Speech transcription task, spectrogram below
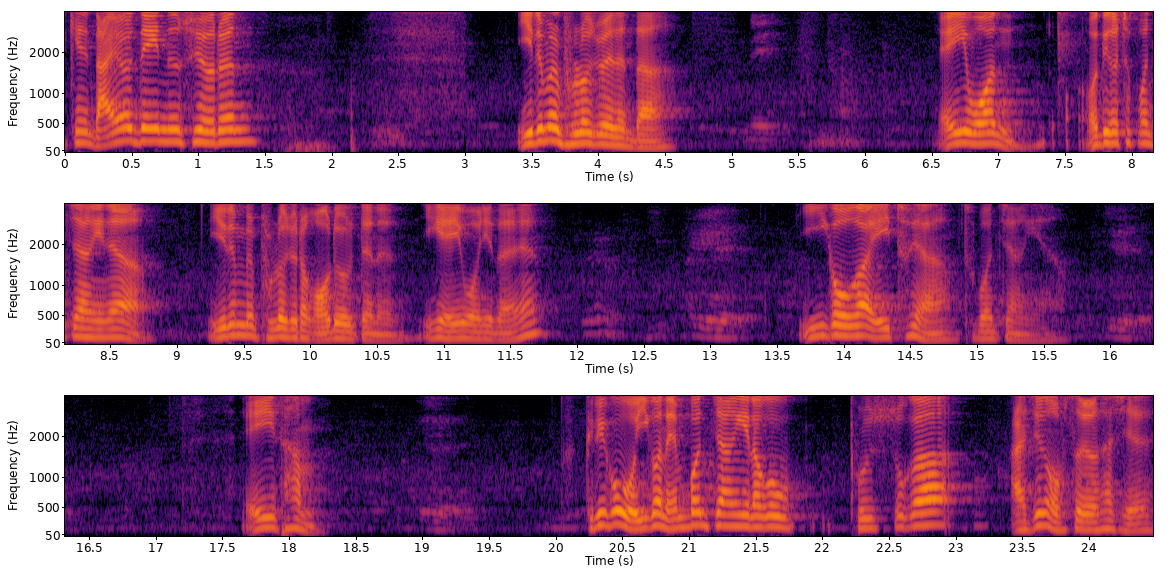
이렇게 나열되어 있는 수열은 이름을 불러줘야 된다. A1 어디가 첫 번째 항이냐? 이름을 불러주라고 어려울 때는 이게 A1이다. 이거가 A2야. 두 번째 항이야. A3 그리고 이건 n 번째 항이라고 볼 수가 아직은 없어요, 사실.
